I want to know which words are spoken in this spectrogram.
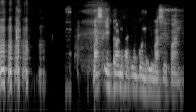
Mas Ivan saking pundi Mas Ivan.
